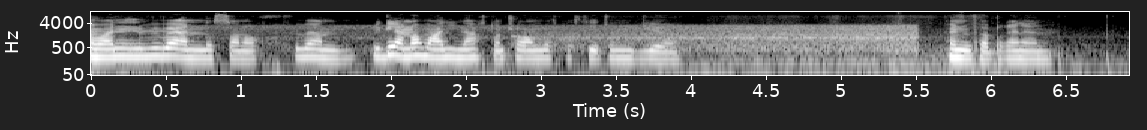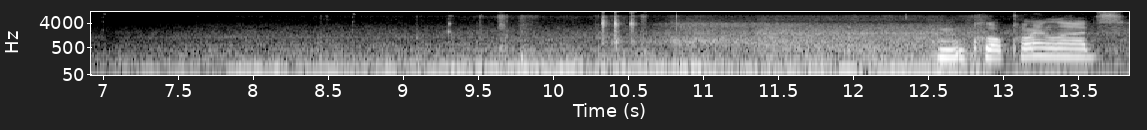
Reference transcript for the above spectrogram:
Aber wir werden das dann noch. Wir werden. Wir gehen dann nochmal in die Nacht und schauen, was passiert, wenn wir. Wenn wir verbrennen. Hm, Clock Toilets.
